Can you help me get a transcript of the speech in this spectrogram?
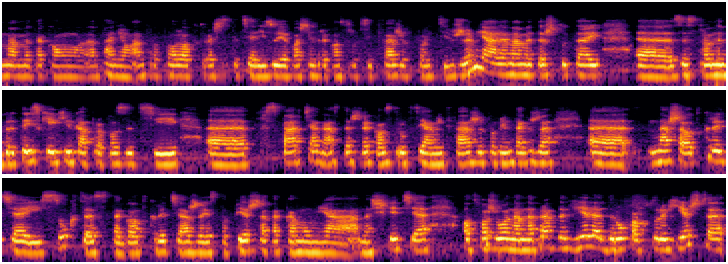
mamy taką panią antropolog, która się specjalizuje właśnie w rekonstrukcji twarzy w policji w Rzymie, ale mamy też tutaj e, ze strony brytyjskiej kilka propozycji e, wsparcia nas też rekonstrukcjami twarzy. Powiem tak, że e, nasze odkrycie i sukces tego odkrycia, że jest to pierwsza taka mumia na świecie, otworzyło nam naprawdę wiele dróg, o których jeszcze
